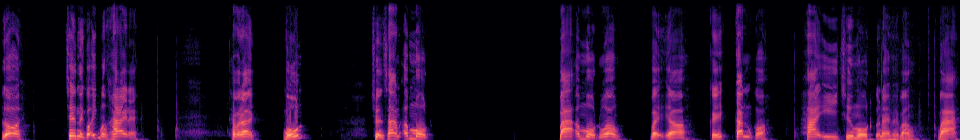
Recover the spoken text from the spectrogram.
Rồi, trên này có x bằng 2 này. Theo vào đây, 4. Chuyển sang âm 1. 3 âm 1 đúng không? Vậy à, cái căn của 2y trừ 1 cái này phải bằng 3.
